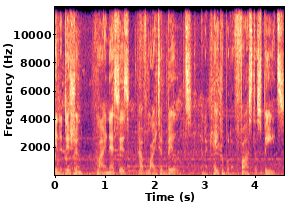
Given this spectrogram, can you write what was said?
In addition, lionesses have lighter builds capable of faster speeds.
